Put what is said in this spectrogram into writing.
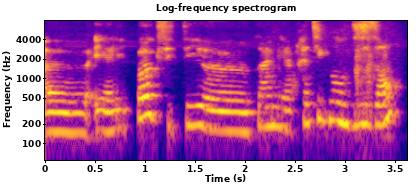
Euh, et à l'époque, c'était euh, quand même il y a pratiquement 10 ans.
